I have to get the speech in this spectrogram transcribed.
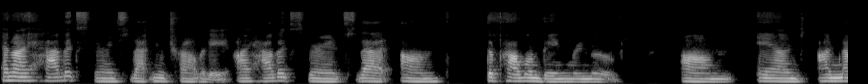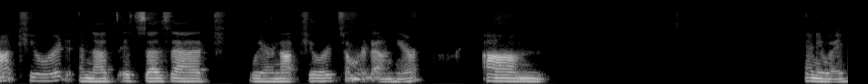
And I have experienced that neutrality. I have experienced that um, the problem being removed. Um, and I'm not cured, and that it says that we are not cured somewhere down here. Um, anyway,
